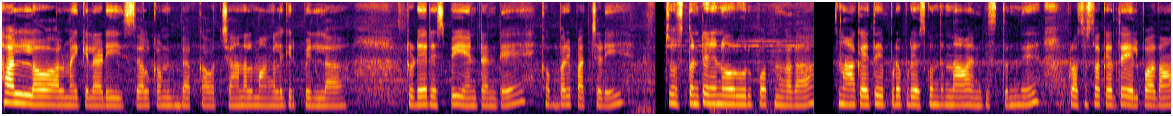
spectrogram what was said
హలో ఆల్ మై కిలాడీస్ welcome back our channel Mangalagiri పిల్ల టుడే రెసిపీ ఏంటంటే కొబ్బరి పచ్చడి. చూస్తుంటే నేను నోరు ఊరిపోతుంది కదా. నాకైతే ఎప్పుడెప్పుడు వేసుకొని తిన్నామని అనిపిస్తుంది. ప్రాసెస్లోకి వెళ్తే వెళ్ళిపోదాం.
